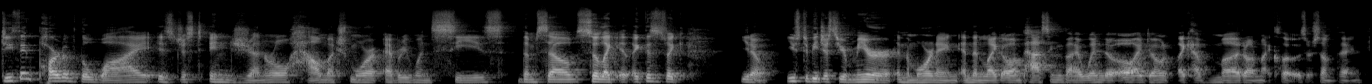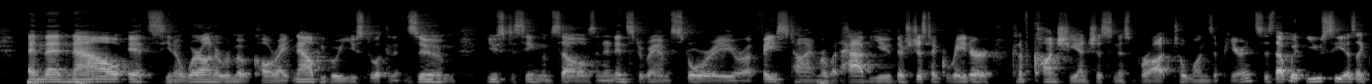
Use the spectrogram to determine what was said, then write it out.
do you think part of the why is just in general how much more everyone sees themselves? So like like this is like you know used to be just your mirror in the morning and then like oh i'm passing by a window. Oh i don't like have mud on my clothes or something. And then now it's you know we're on a remote call right now. People are used to looking at zoom used to seeing themselves in an instagram story or a facetime or what have you. There's just a greater kind of conscientiousness brought to one's appearance. Is that what you see as like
